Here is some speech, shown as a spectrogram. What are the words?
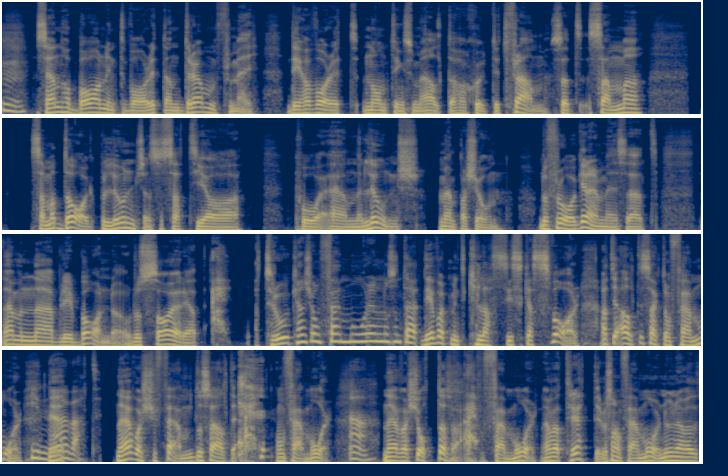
Mm. Sen har barn inte varit en dröm för mig. Det har varit någonting som jag alltid har skjutit fram. Så att samma, samma dag på lunchen så satt jag på en lunch med en person. Då frågade den mig så att, nej men när blir barn då? Och då sa jag det att, äh, jag tror kanske om fem år eller något sånt där. Det har varit mitt klassiska svar. Att jag alltid sagt om fem år. När jag, Inövat. när jag var 25, då sa jag alltid, äh, om fem år. Ja. När jag var 28 sa jag, äh, fem år. När jag var 30, då sa jag om fem år. Nu när jag var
